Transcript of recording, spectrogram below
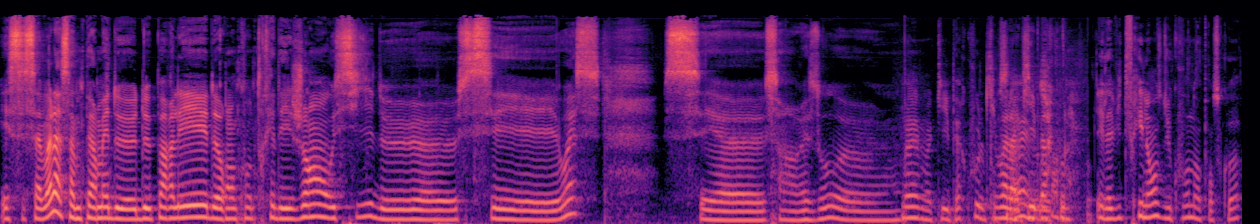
Et c'est ça, voilà, ça me permet de, de parler, de rencontrer des gens aussi. De euh, c'est ouais, c'est c'est euh, c'est un réseau euh, Ouais, mais qui est hyper cool. qui voilà ça. qui est bien hyper cool. Et la vie de freelance, du coup, on en pense quoi?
